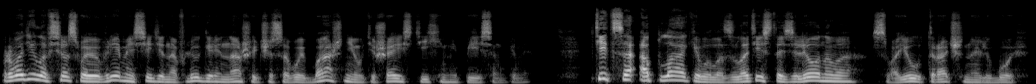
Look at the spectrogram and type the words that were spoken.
проводила все свое время, сидя на флюгере нашей часовой башни, утешаясь тихими песенками. Птица оплакивала золотисто-зеленого свою утраченную любовь.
